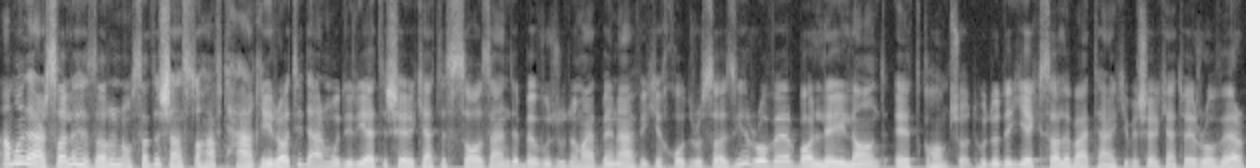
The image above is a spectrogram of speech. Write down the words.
اما در سال 1967 تغییراتی در مدیریت شرکت سازنده به وجود اومد به نحوی که خودروسازی روور با لیلاند ادغام شد. حدود یک سال بعد ترکیب شرکت های روور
